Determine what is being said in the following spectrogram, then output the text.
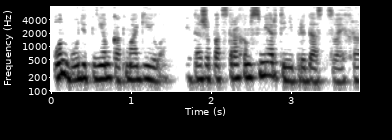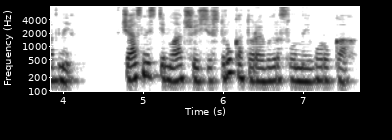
Он будет нем как могила и даже под страхом смерти не предаст своих родных, в частности, младшую сестру, которая выросла на его руках.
